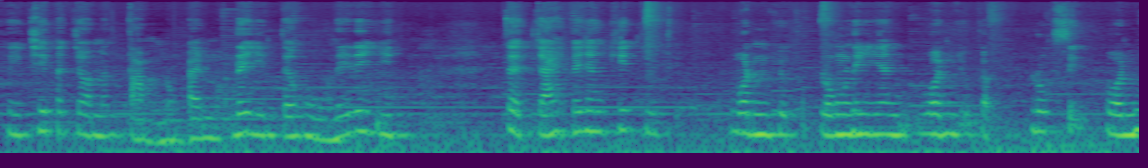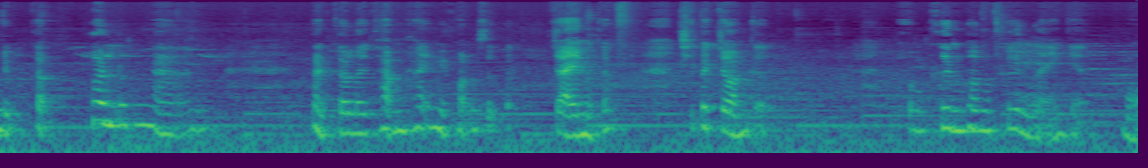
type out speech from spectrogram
คือชีพจรมันต่ำลงไปหมดได้ยินแต่หูไม่ได้ยิน แต่ใจก็ยังคิดอยู่วนอยู่กับโรงเรียนวนอยู่กับลูกศิษย์วนอยู่กับ เพื่อนร่วมงาน มันก็เลยทำให้มีความรู้สึกใจมันก็ชีพจรก็เพิ่มขึ้นเพิ่มขึ้นอะไรอย่างเงี้ยหมอ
